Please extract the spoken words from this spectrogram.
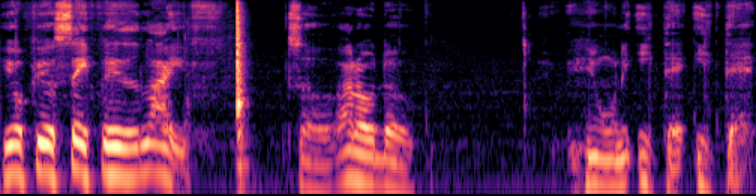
He'll feel safe for his life. So I don't know. He don't want to eat that. Eat that.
